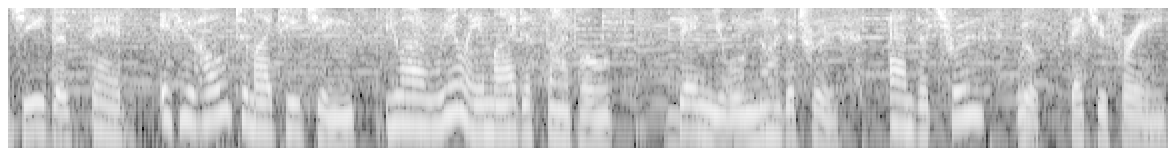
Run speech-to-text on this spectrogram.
Jesus said, If you hold to my teachings, you are really my disciples. Then you will know the truth, and the truth will set you free.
